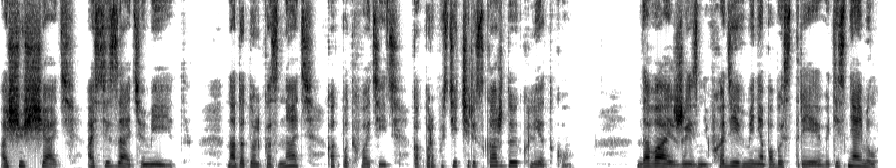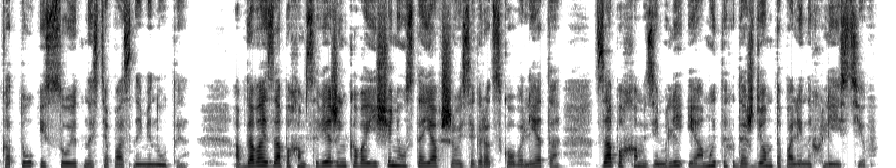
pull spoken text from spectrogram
ощущать, осязать умеет. Надо только знать, как подхватить, как пропустить через каждую клетку. Давай, жизнь, входи в меня побыстрее, вытесняй мелкоту и суетность опасной минуты. Обдавай запахом свеженького, еще не устоявшегося городского лета, запахом земли и омытых дождем тополиных листьев,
